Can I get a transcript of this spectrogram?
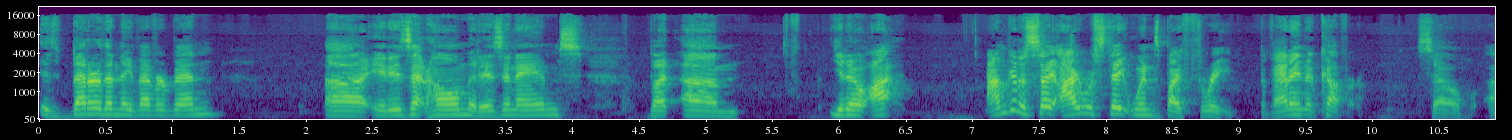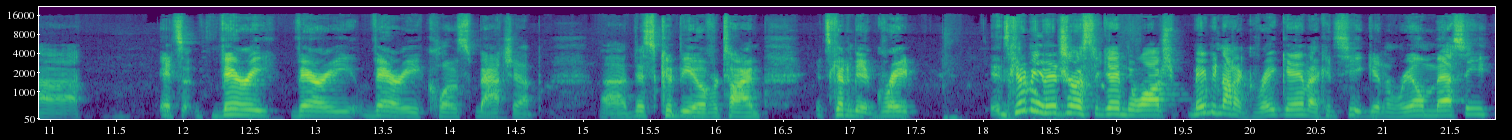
is better than they've ever been. Uh, it is at home. It is in Ames, but um, you know, I I'm gonna say Iowa State wins by three, but that ain't a cover. So uh, it's a very, very, very close matchup. Uh, this could be overtime. It's gonna be a great. It's gonna be an interesting game to watch. Maybe not a great game. I could see it getting real messy,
